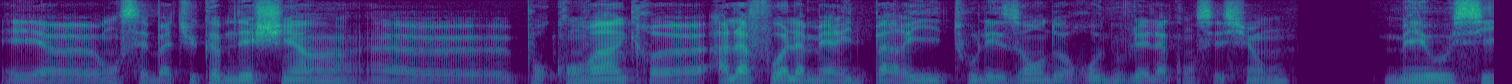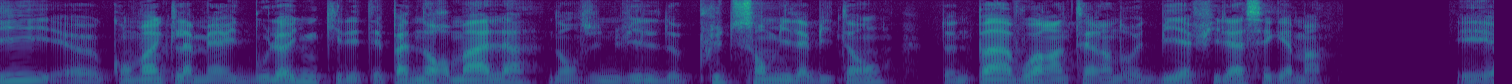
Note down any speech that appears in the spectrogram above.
Et euh, on s'est battu comme des chiens euh, pour convaincre euh, à la fois la mairie de Paris tous les ans de renouveler la concession, mais aussi convaincre la mairie de Boulogne qu'il n'était pas normal, dans une ville de plus de 100 000 habitants, de ne pas avoir un terrain de rugby affilé à ses gamins. Et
